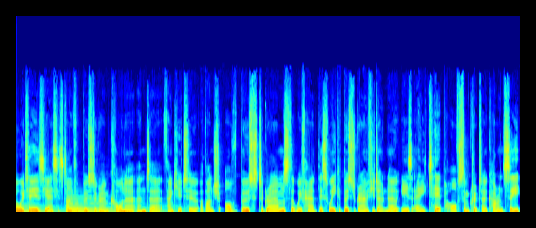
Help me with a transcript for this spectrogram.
Oh, it is. Yes, it's time for Boostergram Corner. And uh, thank you to a bunch of Boostergrams that we've had this week. A Boostergram, if you don't know, is a tip of some cryptocurrency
